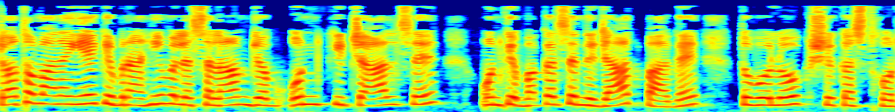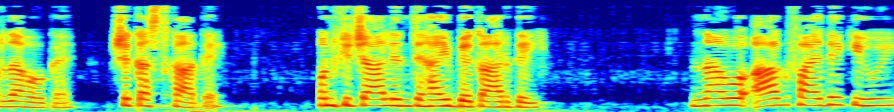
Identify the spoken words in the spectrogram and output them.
چوتھا مانا یہ کہ ابراہیم علیہ السلام جب ان کی چال سے، ان کے مکر سے نجات پا گئے، تو وہ لوگ شکست خوردہ ہو گئے، شکست کھا گئے۔ ان کی چال انتہائی بےکار گئی۔ نہ وہ آگ فائدے کی ہوئی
